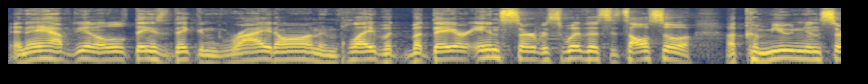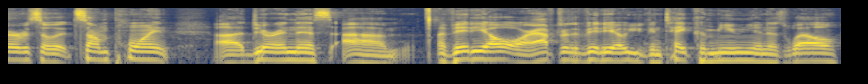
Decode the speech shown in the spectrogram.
and they have you know little things that they can ride on and play. But but they are in service with us. It's also a, a communion service. So at some point uh, during this um, video or after the video, you can take communion as well.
